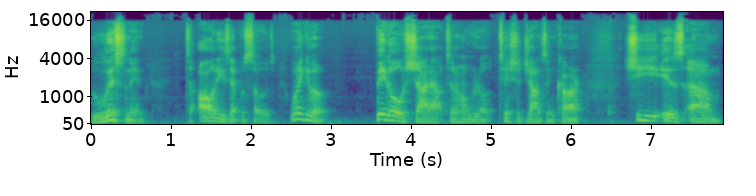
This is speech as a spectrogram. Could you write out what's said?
listening to all these episodes. I want to give a big old shout out to the homegirl Tisha Johnson Carr. She is um,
